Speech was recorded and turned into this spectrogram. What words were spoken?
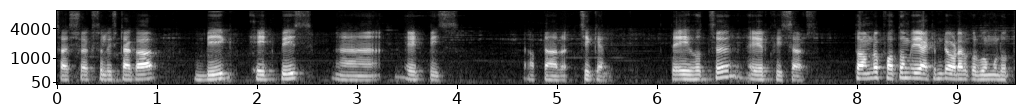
চারশো একচল্লিশ টাকা big eight piece eight piece আপনার চিকেন তো এই হচ্ছে এর ফিচার্স তো আমরা প্রথম এই আইটেমটি অর্ডার করব মূলত।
